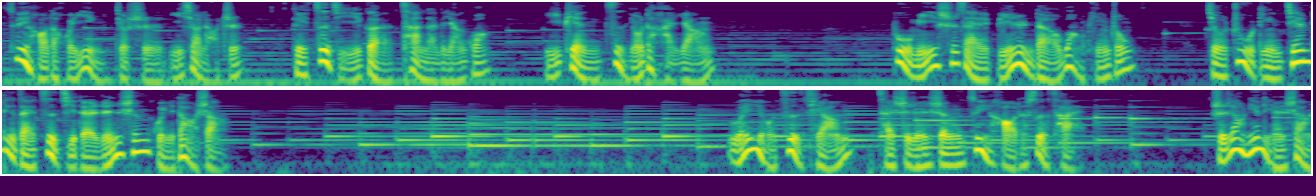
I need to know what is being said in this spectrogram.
最好的回应就是一笑了之，给自己一个灿烂的阳光，一片自由的海洋。不迷失在别人的妄评中，就注定坚定在自己的人生轨道上。唯有自强，才是人生最好的色彩。只要你脸上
